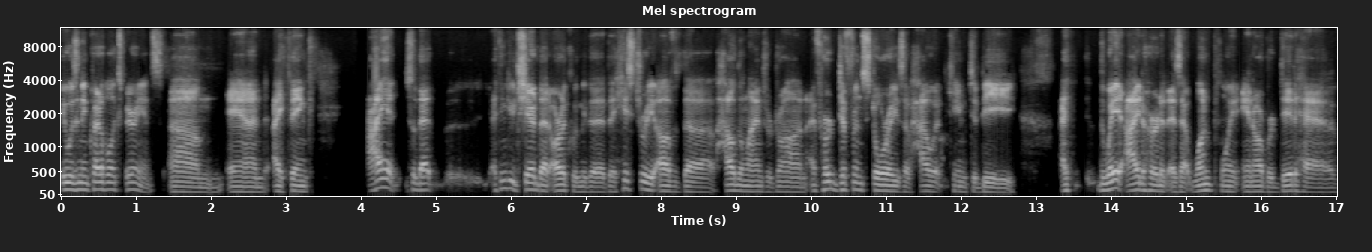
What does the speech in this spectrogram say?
it was an incredible experience. Um, and I think I had so that uh, I think you'd shared that article with me, the the history of the how the lines were drawn. I've heard different stories of how it came to be. I the way I'd heard it is at one point Ann Arbor did have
